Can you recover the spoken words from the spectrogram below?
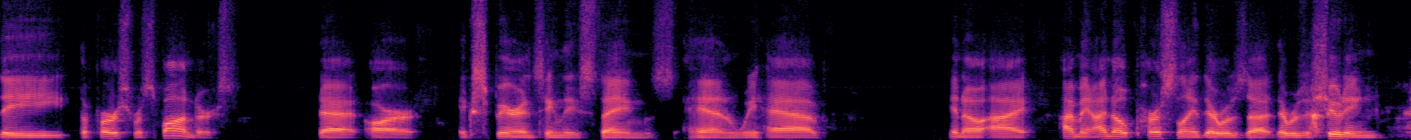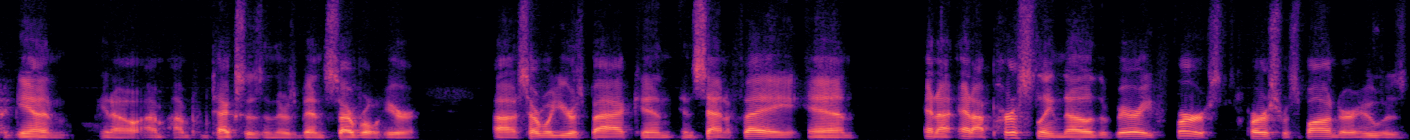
the the first responders that are experiencing these things, and we have, you know, I I mean, I know personally there was a there was a shooting again. You know, I'm I'm from Texas, and there's been several here uh, several years back in in Santa Fe, and and I and I personally know the very first first responder who was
